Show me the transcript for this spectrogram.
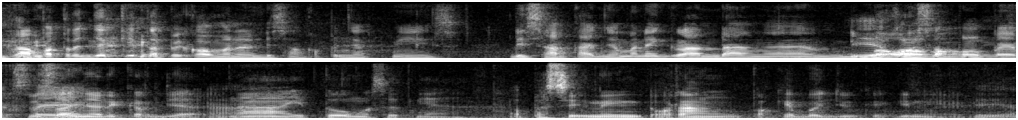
Dapat rezeki tapi kalau mana disangka penyakmis, disangkanya mana gelandangan, di Iya, bawah kalau satpol pp. susah nyari kerja Nah, itu maksudnya. apa sih ini orang pakai baju kayak gini ya Iya.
